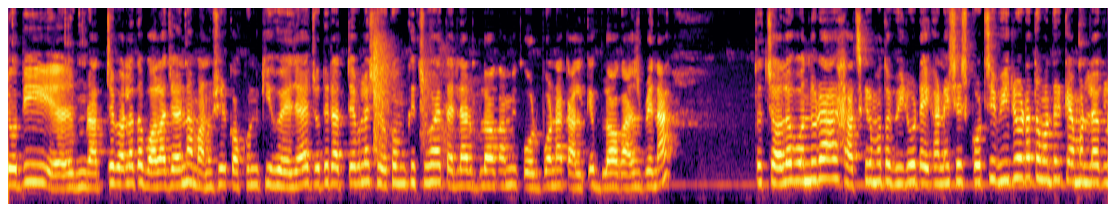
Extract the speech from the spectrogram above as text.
যদি রাত্রেবেলা তো বলা যায় না মানুষের কখন কি হয়ে যায়। যদি রাত্রেবেলা সেরকম কিছু হয়, তাহলে আর ব্লগ আমি করব না, কালকে ব্লগ আসবে না। তো চলো বন্ধুরা, আজকের মতো ভিডিওটা এখানে শেষ করছি। ভিডিওটা তোমাদের কেমন লাগল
